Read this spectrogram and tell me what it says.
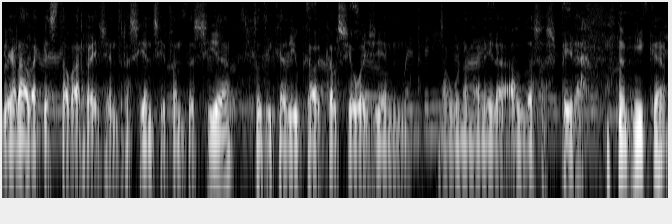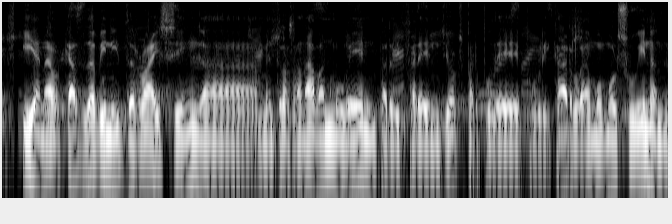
li agrada aquesta barreja entre ciència i fantasia, tot i que diu que, que el seu agent d'alguna manera el desespera una mica. I en el cas de Beneath the Rising, eh, mentre l'anaven movent per diferents llocs per poder publicar-la, molt, molt sovint en,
